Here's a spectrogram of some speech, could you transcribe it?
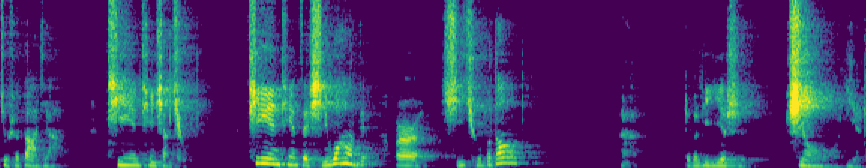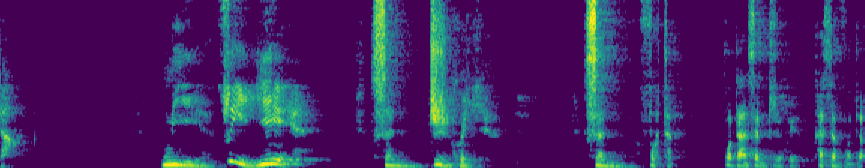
就是大家天天想求，天天在希望的，而希求不到的，啊，这个利益是消业障、灭罪业、生智慧、生福德，不但生智慧，还生福德。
